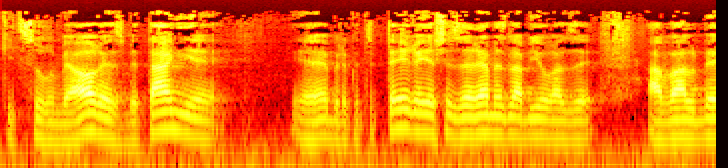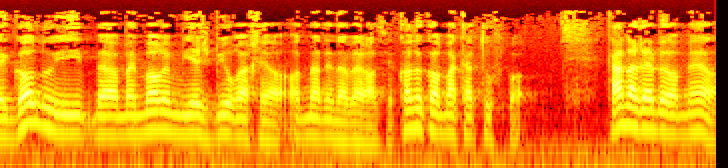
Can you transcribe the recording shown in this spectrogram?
קיצורים באורס, בטניה, בלקוטטרא יש איזה רמז לביור הזה, אבל בגולוי, בממורים יש ביור אחר, עוד מעט נדבר על זה. קודם כל, מה כתוב פה? כאן הרב אומר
